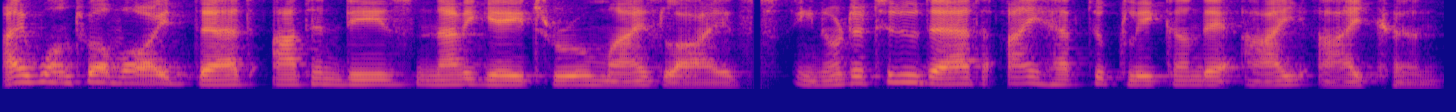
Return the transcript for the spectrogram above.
I want to avoid that attendees navigate through my slides. In order to do that, I have to click on the eye icon.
